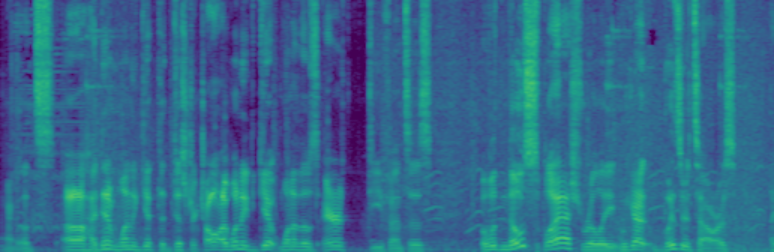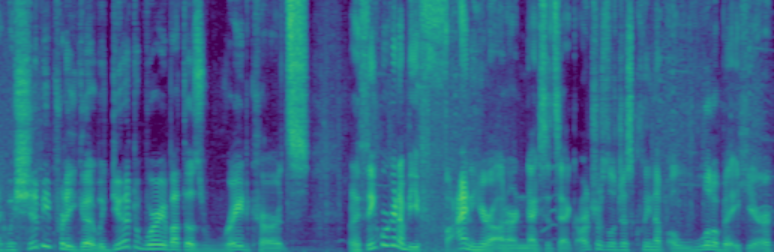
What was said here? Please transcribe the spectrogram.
alright, let's, oh, I didn't want to get the district hall. I wanted to get one of those air defenses. But with no splash, really, we got wizard towers. Like, we should be pretty good. We do have to worry about those raid carts. But I think we're going to be fine here on our next attack. Archers will just clean up a little bit here.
